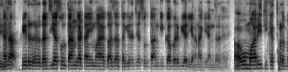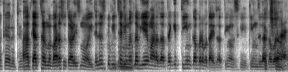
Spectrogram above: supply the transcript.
है ना? फिर रजिया सुल्तान का टाइम आया कहा जाता है कि रजिया सुल्तान की कब्र भी हरियाणा के अंदर है। हाँ वो मारी थी कैथल में कह रहे थे हाँ कैथल में बारह सौ चालीस में हुई थी उसके पीछे भी मतलब ये माना जाता है कि तीन कब्र बताई जाती है उसकी तीन जगह अच्छा। कब्र है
